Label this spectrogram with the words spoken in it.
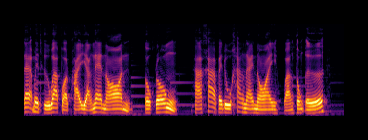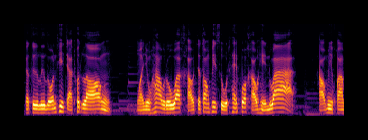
และไม่ถือว่าปลอดภัยอย่างแน่นอน ตกลงพาข้าไปดูข้างในหน่อย หวังตรงเอ๋อกระตือรือร้นที่จะทดลองหัวยูห้าวรู้ว่าเขาจะต้องพิสูจน์ให้พวกเขาเห็นว่า เขามีความ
